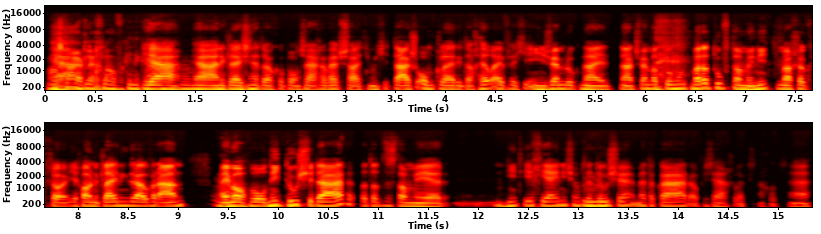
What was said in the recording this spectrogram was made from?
was Ja. de uitleg geloof ik in de Kamer. Ja, ja, en ik lees net ook op onze eigen website. Je moet je thuis omkleden. Ik dacht heel even dat je in je zwembroek naar, naar het zwembad toe moet. Maar dat hoeft dan weer niet. Je mag ook gewoon, je gewoon een kleding erover aan. Maar je mag bijvoorbeeld niet douchen daar. Want dat is dan weer niet hygiënisch om te Mhm. douchen met elkaar of iets dergelijks. Nou goed,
